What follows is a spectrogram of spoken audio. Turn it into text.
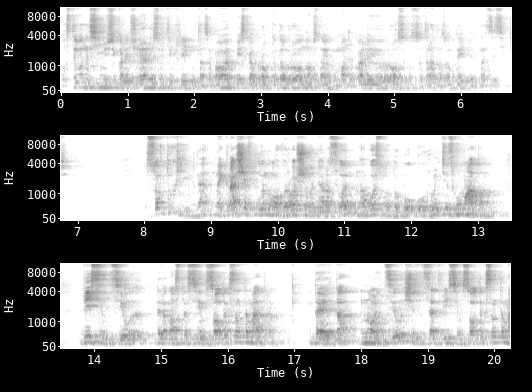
Властиво насінню сікалічерелі сортів хлібні та забава після обробки доброго на основі гумату калію розконцентрат азотний 15,77. У сорту хлібне найкраще вплинуло вирощування рослин на восьму добу у ґрунті з гуматом 8,97 см, дельта 0,68 см.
